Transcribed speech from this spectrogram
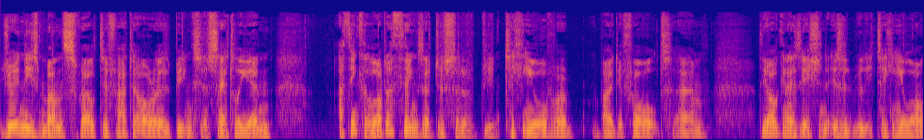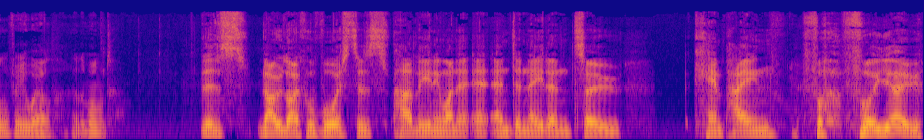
during these months while Whatu Ora is being settling in, I think a lot of things are just sort of ticking over by default. Um, the organisation isn't really ticking along very well at the moment. There's no local voice. There's hardly anyone in, in Dunedin to campaign for for you.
